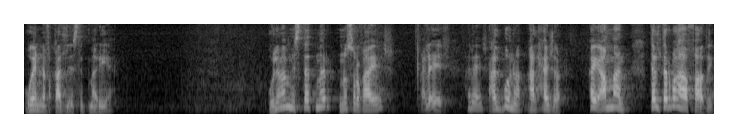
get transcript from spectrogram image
وين النفقات الاستثمارية ولما بنستثمر نصرف على إيش على إيش؟ على إيش؟ على البنى على الحجر هي عمان ثلاث أرباعها فاضي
